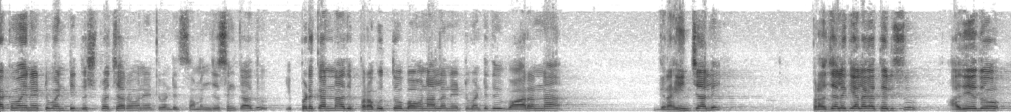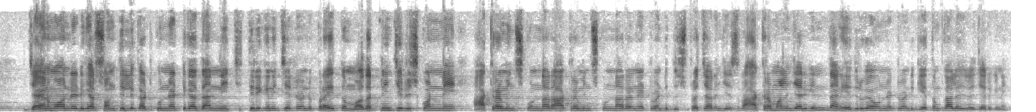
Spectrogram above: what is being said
రకమైనటువంటి దుష్ప్రచారం అనేటువంటిది సమంజసం కాదు. ఇప్పటికన్నా అది ప్రభుత్వ భవనాలు అనేటువంటిది వారన్నా గ్రహించాలి. ప్రజలకు ఎలాగ తెలుసు? అదేదో జగన్మోహన్ రెడ్డి గారు సొంత ఇల్లు కట్టుకున్నట్టుగా దాన్ని చిత్రీకరించేటువంటి ప్రయత్నం మొదటి నుంచి రుషికొండని ఆక్రమించుకున్నారు ఆక్రమించుకున్నారు అనేటువంటి దుష్ప్రచారం చేసిన ఆక్రమణలు జరిగింది. దాని ఎదురుగా ఉన్నటువంటి గీతం కాలేజీలో జరిగినాయి.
